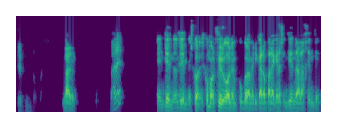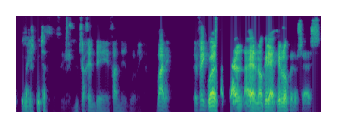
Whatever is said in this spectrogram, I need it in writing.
3 puntos más. Vale. ¿Vale? Entiendo, entiendo. Es, co- es como el field goal en fútbol americano, para que nos entienda la gente que nos escucha. Sí, mucha gente fan del fútbol americano. Vale. Perfecto. A ver, no quería decirlo, pero o sea, es,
